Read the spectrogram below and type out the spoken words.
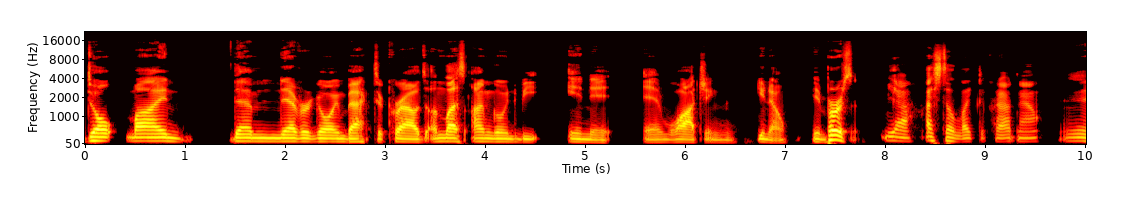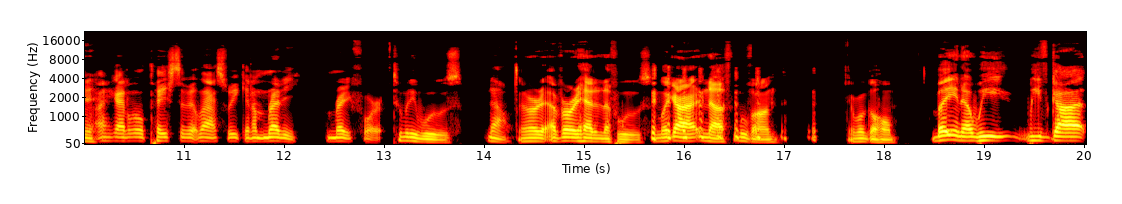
don't mind them never going back to crowds unless I'm going to be in it and watching, you know, in person. yeah, I still like the crowd now. Eh, I got a little taste of it last week, and I'm ready. I'm ready for it. too many woos. No, I already, I've already had enough woos. I'm like, all right, enough. Move on. Everyone go home. But you know, we we've got,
